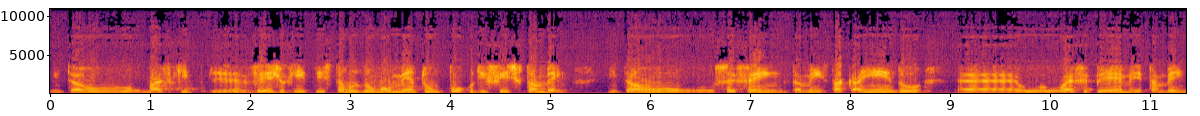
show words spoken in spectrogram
Então, mas que eh, vejo que estamos num momento um pouco difícil também. Então, o CEFEM também está caindo, é, o, o, FPM também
